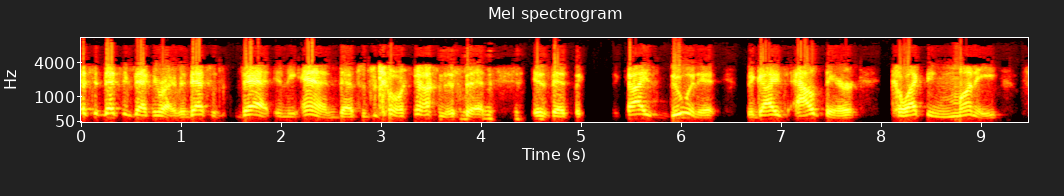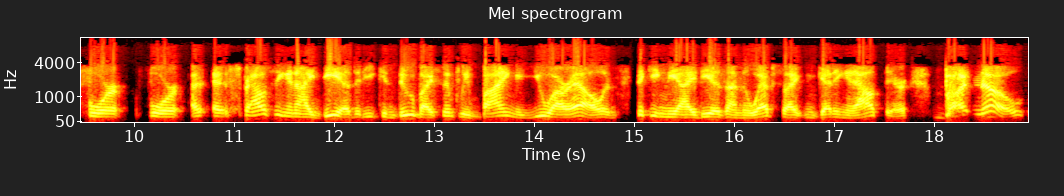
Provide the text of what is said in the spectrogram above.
That's that's exactly right. I mean, that's what that in the end. That's what's going on. Is that is that the, the guy's doing it. The guy's out there collecting money for for uh, espousing an idea that he can do by simply buying a URL and sticking the ideas on the website and getting it out there. But no,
